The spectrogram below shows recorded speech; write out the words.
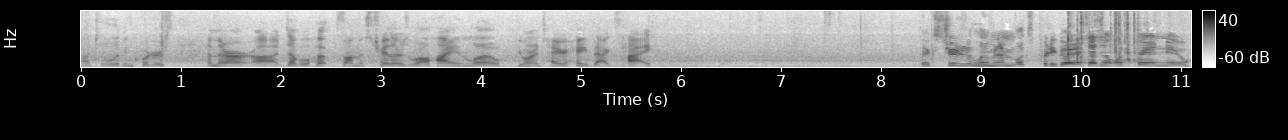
uh, to the living quarters. And there are uh, double hooks on this trailer as well, high and low, if you want to tie your hay bags high. The extruded aluminum looks pretty good. It doesn't look brand new,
